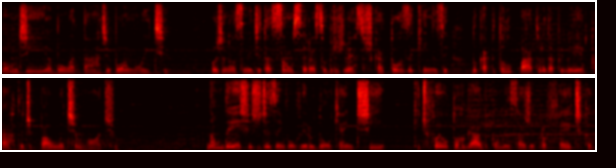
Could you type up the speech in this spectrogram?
Bom dia, boa tarde, boa noite. Hoje nossa meditação será sobre os versos 14 e 15 do capítulo 4 da primeira carta de Paulo a Timóteo. Não deixes de desenvolver o dom que há em ti, que te foi otorgado por mensagem profética,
